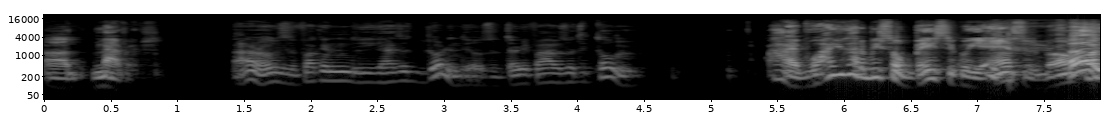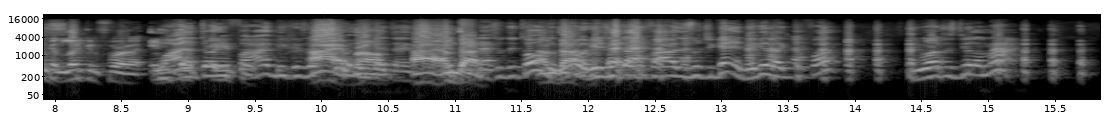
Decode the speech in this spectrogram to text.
uh, Mavericks. I don't know. He's a fucking. He has a Jordan deal. So 35 is what they told him. All right, why you gotta be so basic with your answers, bro? I'm fucking looking for a Why the 35? Because all that's right, bro. what- All right, I'm done. That's what they told I'm him. done. No, here's your 35. This is what you're getting, nigga. Like, the fuck? You want this deal or not?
